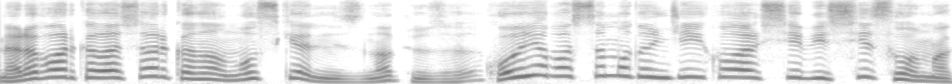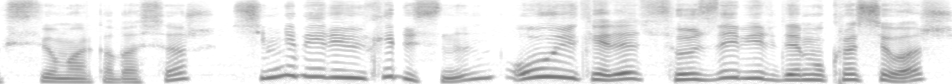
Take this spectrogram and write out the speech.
Merhaba arkadaşlar kanalıma hoş geldiniz. Ne yapıyorsunuz? Konuya başlamadan önce ilk olarak size bir şey sormak istiyorum arkadaşlar. Şimdi bir ülke düşünün. O ülkede sözde bir demokrasi var.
